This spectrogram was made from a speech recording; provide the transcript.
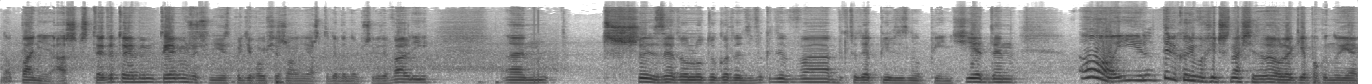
No panie, aż 4 to ja bym, to ja bym w nie spodziewał się, że oni aż tyle będą przegrywali. Um, 3-0 Ludogorec wygrywa, Wiktoria Pilzno 5-1. O i tylko i wyłącznie 13-0 Legia pokonuje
